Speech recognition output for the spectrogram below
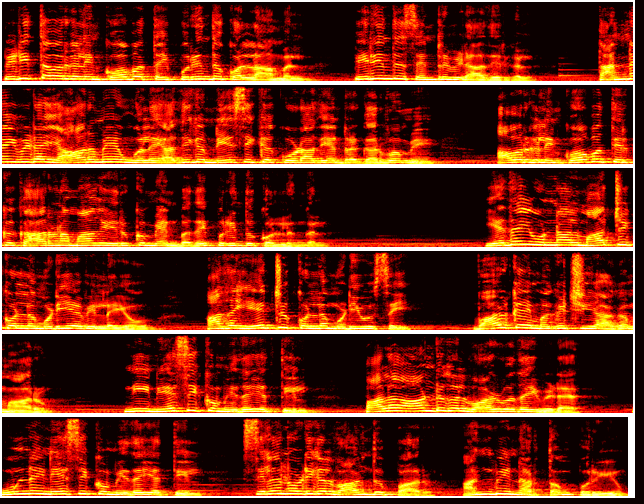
பிடித்தவர்களின் கோபத்தை புரிந்து கொள்ளாமல் பிரிந்து சென்று விடாதீர்கள். தன்னை விட யாருமே உங்களை அதிகம் நேசிக்க கூடாது என்ற கர்வமே அவர்களின் கோபத்திற்கு காரணமாக இருக்கும் என்பதை புரிந்து கொள்ளுங்கள். எதை உன்னால் மாற்றிக்கொள்ள முடியவில்லையோ அதை ஏற்றுக்கொள்ள முடிவு செய். வாழ்க்கை மகிழ்ச்சியாக மாறும். நீ நேசிக்கும் இதயத்தில் பல ஆண்டுகள் வாழ்வதை விட உன்னை நேசிக்கும் இதயத்தில் சில நொடிகள் வாழ்ந்து பார். அன்பின் அர்த்தம் புரியும்.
